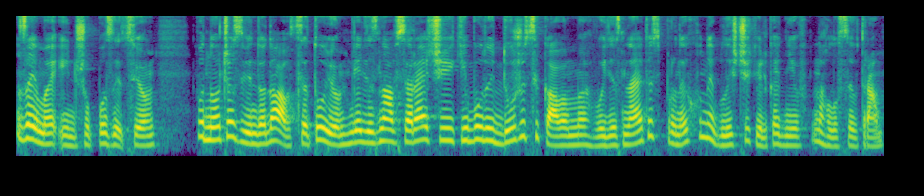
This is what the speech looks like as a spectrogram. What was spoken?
займе іншу позицію. Водночас він додав: цитую: я дізнався речі, які будуть дуже цікавими. Ви дізнаєтесь про них у найближчі кілька днів, наголосив Трамп.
